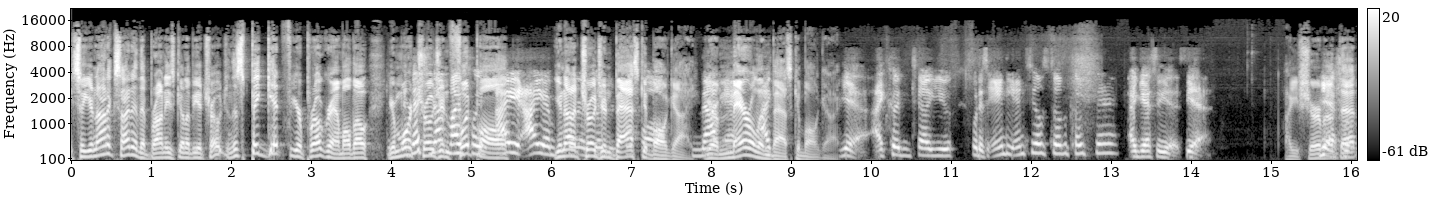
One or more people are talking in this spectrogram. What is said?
so you're not excited that Bronny's going to be a Trojan? This is a big get for your program, although you're more That's Trojan not my point. football. I, I am you're not a for Trojan basketball football. guy. You're a Maryland I- basketball guy. Yeah, I couldn't tell you. What is Andy Enfield still the coach there? I guess he is. Yeah, Are you sure about so- that?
